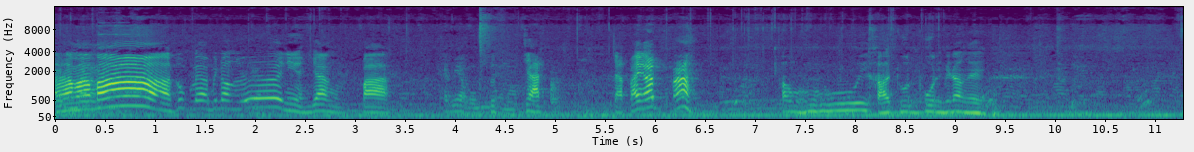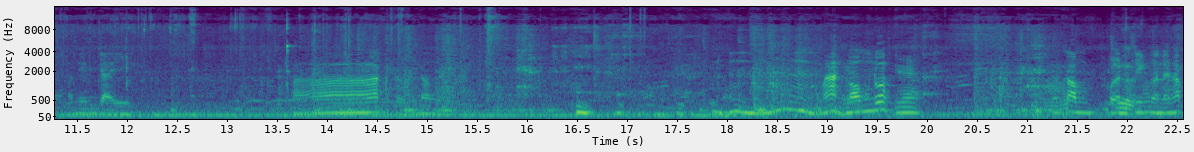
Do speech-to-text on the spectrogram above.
มามามาสุกแล้วพี่น้องเอ้ยนี่ย่างปลาสุดจัด จัดไปครับมาเอาหูยขาวจูนพูนพี่น้องเลยอันนี้ใหญ่ปาดเถอะพี่น้องเลยอื้อหือมาลองมึงดูแล้วก็เปิดจริงก่อนนะครับ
